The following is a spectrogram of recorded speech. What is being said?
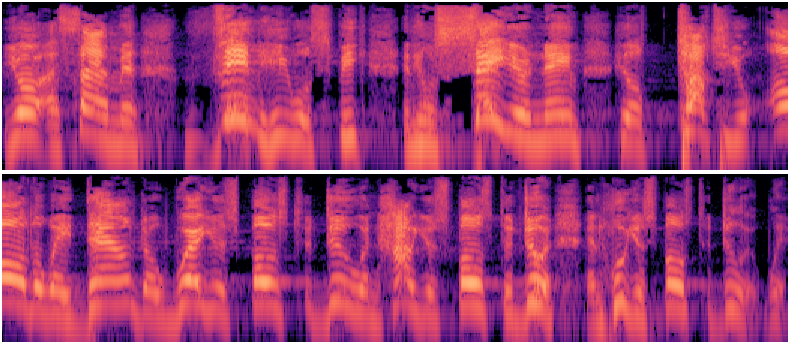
your assignment. Then he will speak and he'll say your name. He'll talk to you all the way down to where you're supposed to do and how you're supposed to do it and who you're supposed to do it with.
